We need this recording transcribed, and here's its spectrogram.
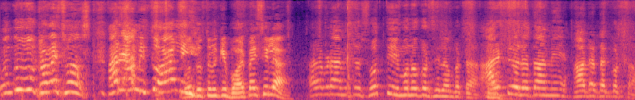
বন্ধু ডরাইছস? আরে আমি তো আমি। বন্ধু তুমি কি ভয় পাইছিলা? আরে বেটা আমি তো সত্যি মনে করছিলাম বেটা। আর একটু হলে তো আমি হার্ট অ্যাটাক করতাম।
